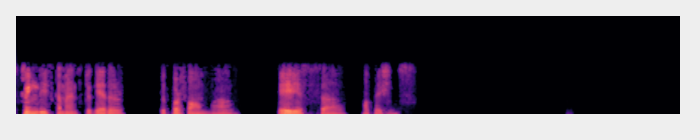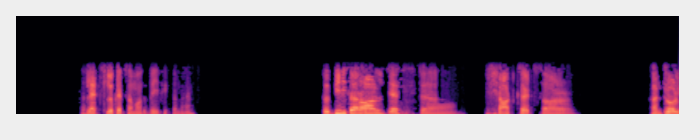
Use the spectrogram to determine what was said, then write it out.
string these commands together to perform uh, various uh, operations. So let us look at some of the basic commands. So these are all just uh, shortcuts or control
